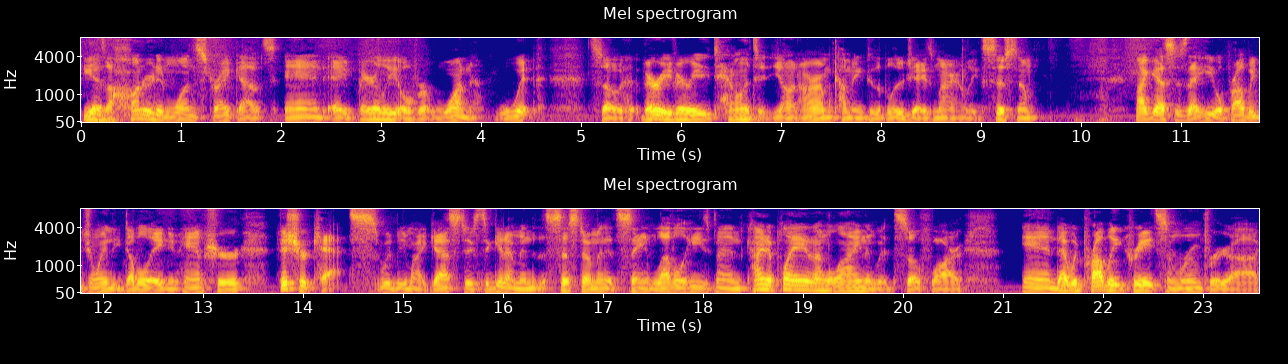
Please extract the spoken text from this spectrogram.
he has 101 strikeouts and a barely over one whip. So very, very talented young arm coming to the Blue Jays minor league system. My guess is that he will probably join the Double A New Hampshire Fisher Cats. Would be my guess just to get him into the system and at the same level he's been kind of playing on the line with so far. And that would probably create some room for uh,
